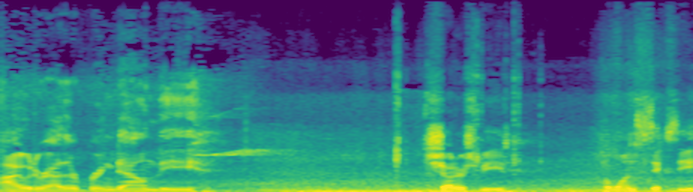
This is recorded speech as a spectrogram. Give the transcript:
I would rather bring down the shutter speed to 160.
